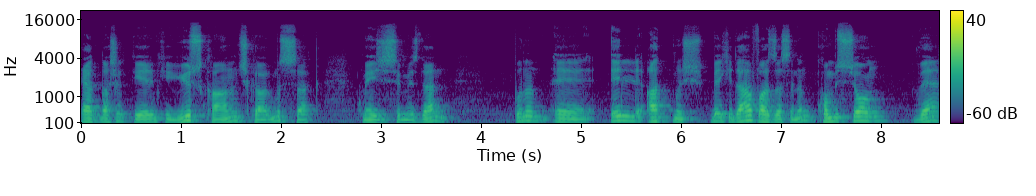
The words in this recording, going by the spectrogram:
yaklaşık diyelim ki 100 kanun çıkarmışsak meclisimizden bunun e, 50-60 belki daha fazlasının komisyon ve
